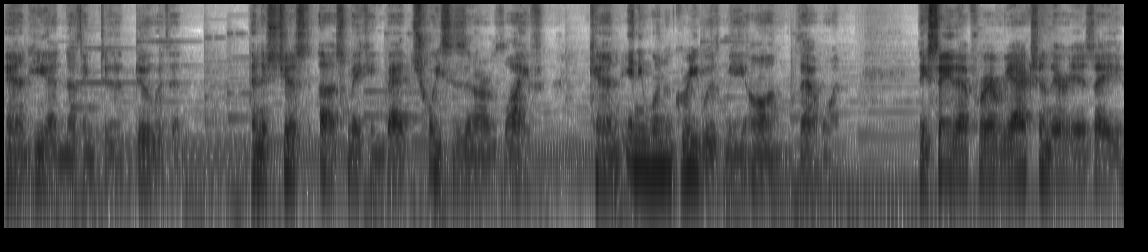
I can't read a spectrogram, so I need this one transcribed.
and he had nothing to do with it. And it's just us making bad choices in our life. Can anyone agree with me on that one? They say that for every action there is a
